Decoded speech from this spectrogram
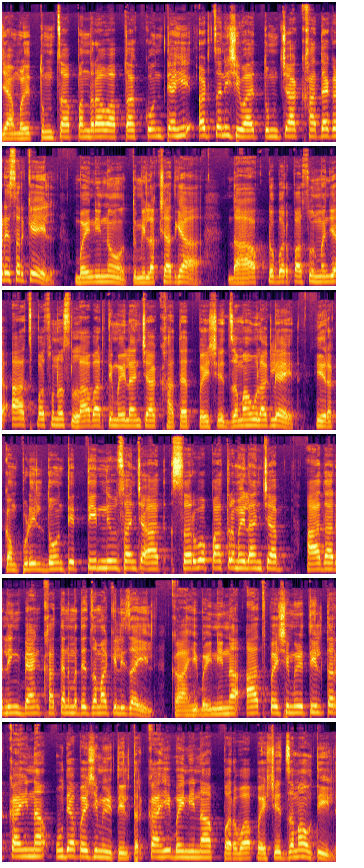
ज्यामुळे तुमचा पंधरावा हप्ता कोणत्याही अडचणीशिवाय तुमच्या खात्याकडे सरकेल. बहिणींनो तुम्ही लक्षात घ्या दहा ऑक्टोबरपासून म्हणजे आजपासूनच लाभार्थी महिलांच्या खात्यात पैसे जमा होऊ लागले आहेत. ही रक्कम पुढील दोन ते तीन दिवसांच्या आत सर्व पात्र महिलांच्या आधार लिंक बँक खात्यांमध्ये जमा केली जाईल. काही बहिणींना आज पैसे मिळतील तर काहींना उद्या पैसे मिळतील तर काही बहिणींना परवा पैसे जमा होतील.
